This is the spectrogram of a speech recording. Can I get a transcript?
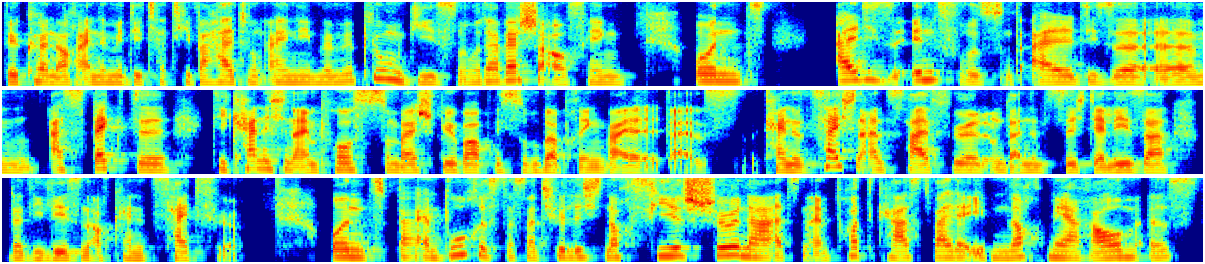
Wir können auch eine meditative Haltung einnehmen, wenn wir Blumen gießen oder Wäsche aufhängen. Und all diese Infos und all diese ähm, Aspekte, die kann ich in einem Post zum Beispiel überhaupt nicht so rüberbringen, weil da ist keine Zeichenanzahl für und da nimmt sich der Leser oder die Lesen auch keine Zeit für. Und bei einem Buch ist das natürlich noch viel schöner als in einem Podcast, weil da eben noch mehr Raum ist,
